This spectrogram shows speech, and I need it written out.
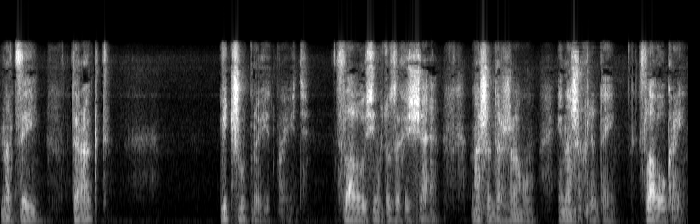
на цей теракт відчутну відповідь. Слава усім, хто захищає нашу державу і наших людей. Слава Україні!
